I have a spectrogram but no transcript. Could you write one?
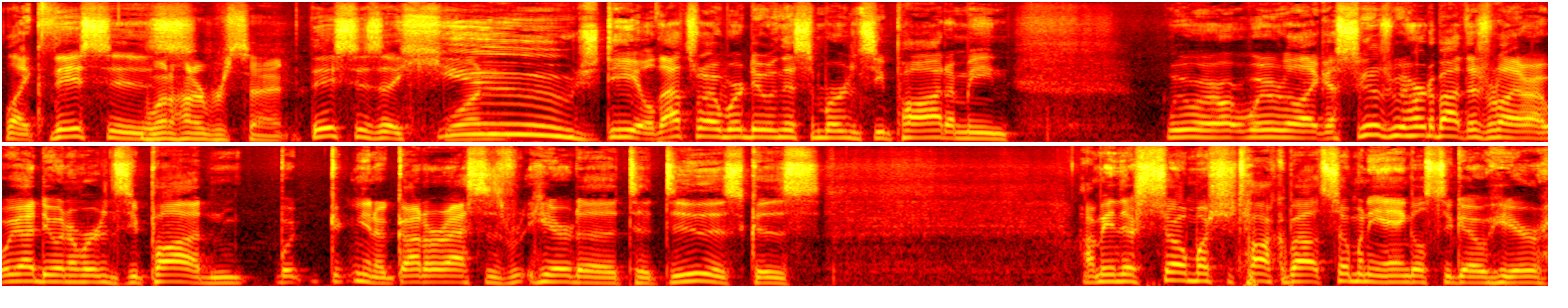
Like this is 100%. This is a huge One. deal. That's why we're doing this emergency pod. I mean, we were we were like as soon as we heard about this, we're like, all right, we got to do an emergency pod, and you know, got our asses here to to do this because. I mean, there's so much to talk about, so many angles to go here.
